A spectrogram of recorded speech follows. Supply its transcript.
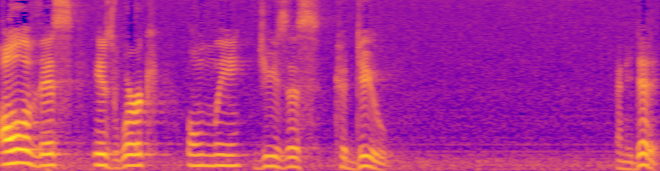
All of this is work only Jesus could do. And he did it.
